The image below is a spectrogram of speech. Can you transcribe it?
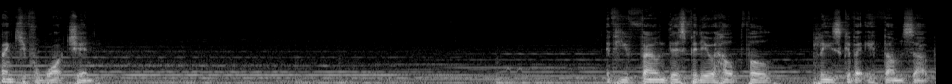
Thank you for watching. If you found this video helpful, please give it a thumbs up.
